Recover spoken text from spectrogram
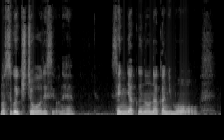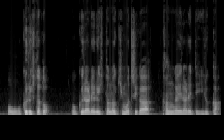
まあ、すごい貴重ですよね。戦略の中にも送る人と送られる人の気持ちが考えられているか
